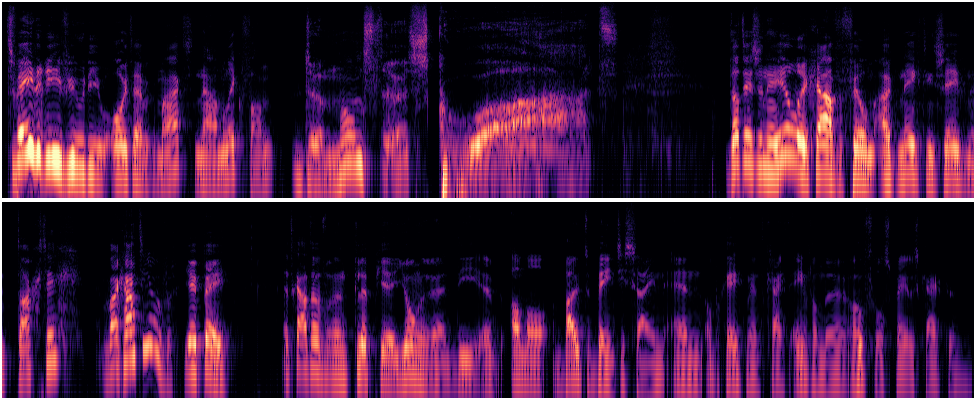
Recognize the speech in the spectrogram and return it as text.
tweede review die we ooit hebben gemaakt, namelijk van The Monster Squad. Dat is een hele gave film uit 1987. Waar gaat die over, JP? Het gaat over een clubje jongeren die eh, allemaal buitenbeentjes zijn. En op een gegeven moment krijgt een van de hoofdrolspelers krijgt een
